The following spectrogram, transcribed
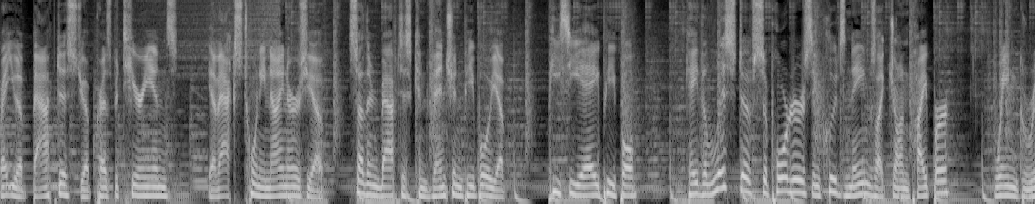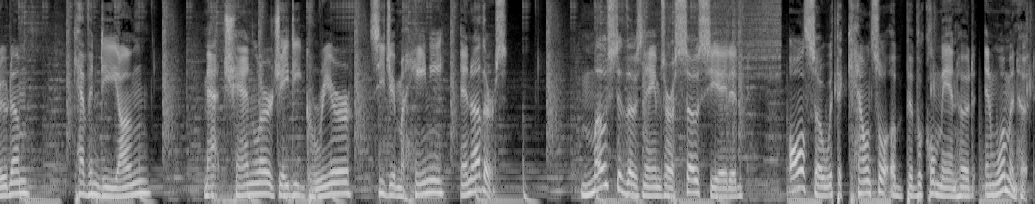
right? You have Baptists, you have Presbyterians, you have Acts 29ers, you have Southern Baptist Convention people, you have PCA people. Okay, the list of supporters includes names like John Piper, Wayne Grudem, Kevin DeYoung, Matt Chandler, J.D. Greear, C.J. Mahaney, and others. Most of those names are associated also with the Council of Biblical Manhood and Womanhood.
